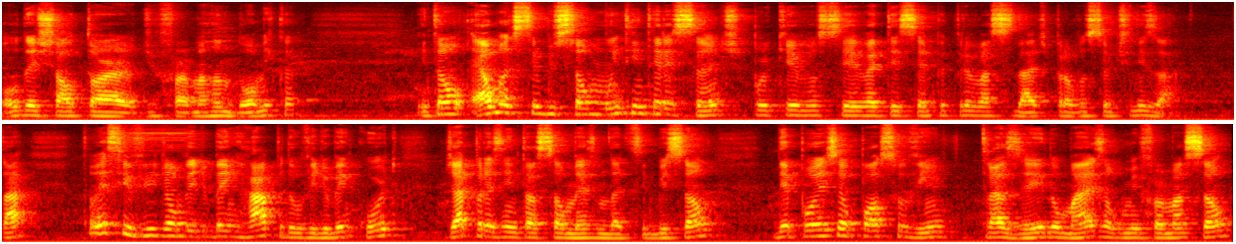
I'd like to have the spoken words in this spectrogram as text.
Ou deixar o Tor de forma randômica. Então é uma distribuição muito interessante porque você vai ter sempre privacidade para você utilizar, tá? Então esse vídeo é um vídeo bem rápido, um vídeo bem curto, de apresentação mesmo da distribuição. Depois eu posso vir trazendo mais alguma informação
